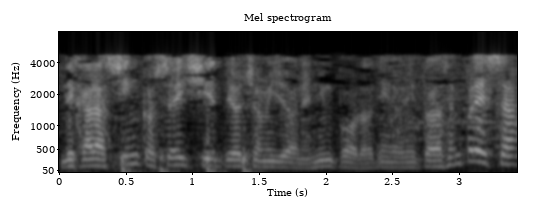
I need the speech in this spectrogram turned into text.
Dejará 5, 6, 7, 8 millones, no importa, tienen que venir todas las empresas,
